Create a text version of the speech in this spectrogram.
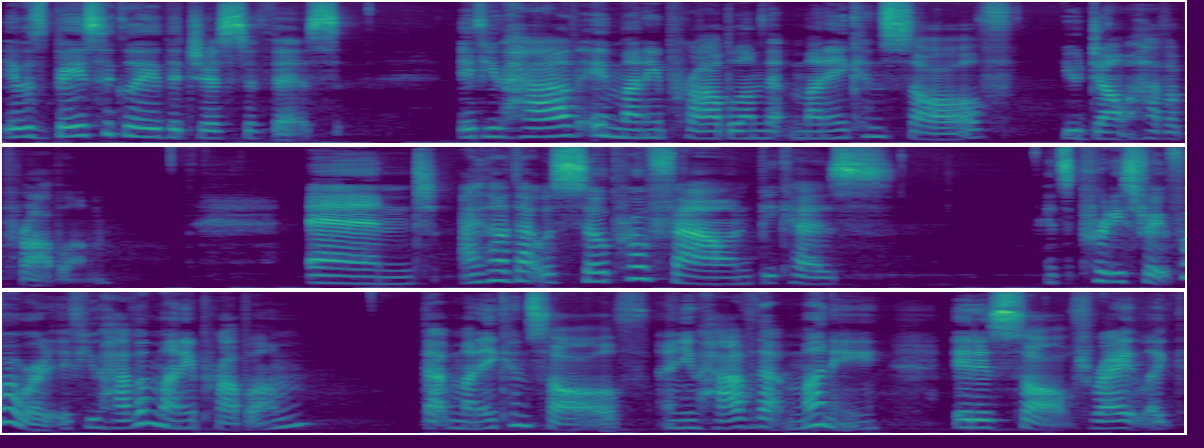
it was basically the gist of this. If you have a money problem that money can solve, you don't have a problem. And I thought that was so profound because it's pretty straightforward. If you have a money problem that money can solve and you have that money, it is solved, right? Like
